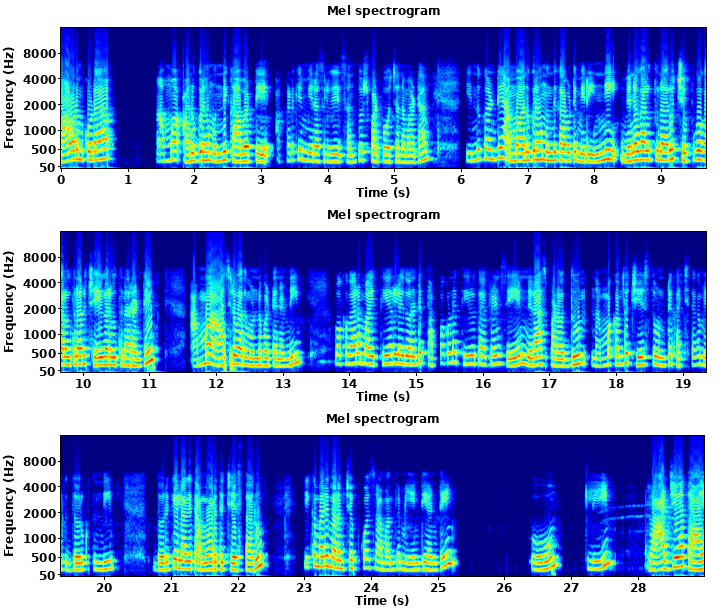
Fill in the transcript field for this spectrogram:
రావడం కూడా అమ్మ అనుగ్రహం ఉంది కాబట్టి అక్కడికే మీరు అసలు సంతోషపడిపోవచ్చు అన్నమాట. ఎందుకంటే అమ్మ అనుగ్రహం ఉంది కాబట్టి మీరు ఇన్ని వినగలుగుతున్నారు చెప్పుకోగలుగుతున్నారు చేయగలుగుతున్నారంటే అమ్మ ఆశీర్వాదం ఉండబట్టేనండి. ఒకవేళ మా తీరలేదు అని అంటే తప్పకుండా తీరుతాయి ఫ్రెండ్స్. ఏం నిరాశ పడవద్దు నమ్మకంతో చేస్తూ ఉంటే ఖచ్చితంగా మీకు దొరుకుతుంది. దొరికేలాగైతే అమ్మవారైతే చేస్తారు. ఇక మరి మనం చెప్పుకోవాల్సిన ఆ మంత్రం ఏంటి అంటే ఓం క్లీం రాజ్యాతాయ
